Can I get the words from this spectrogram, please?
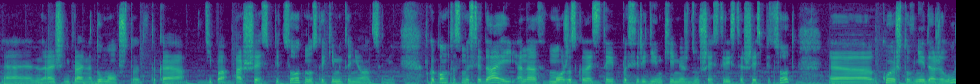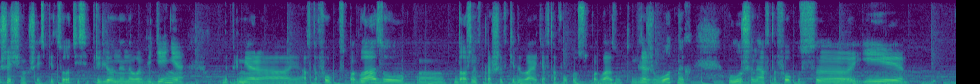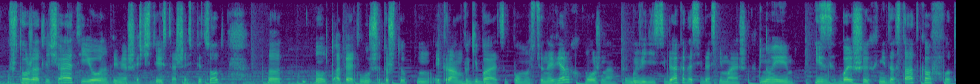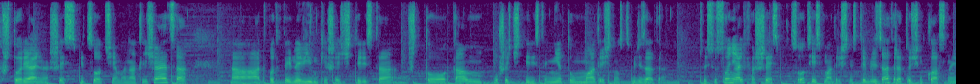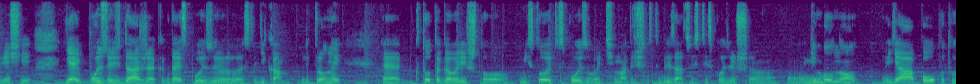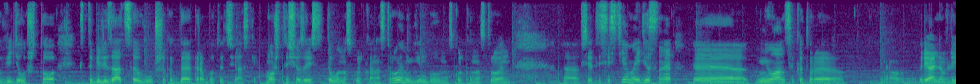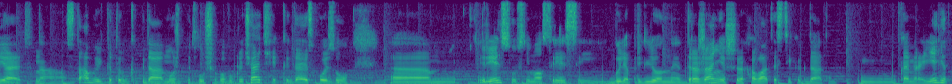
э, раньше неправильно думал, что это такая типа A6500, но с какими-то нюансами. В каком-то смысле, да, и она, можно сказать, стоит посерединке между 6300 и 6500. Кое-что в ней даже лучше, чем в 6500, есть определенные нововведения например, э, автофокус по глазу, э, должны в прошивке добавить автофокус по глазу для животных, улучшенный автофокус э, и что же отличает ее, например, 6400 от 6500? Э, ну, опять лучше то, что экран выгибается полностью наверх, можно как бы видеть себя, когда себя снимаешь. Ну и из больших недостатков, вот что реально 6500, чем она отличается а, от вот этой новинки 6400, что там у 6400 нету матричного стабилизатора. То есть у Sony Alpha 6500 есть матричный стабилизатор, это очень классная вещь, и я и пользуюсь даже, когда использую э, Steadicam электронный. Э, кто-то говорит, что не стоит использовать матричную стабилизацию, если ты используешь гимбал, э, но я по опыту увидел, что стабилизация лучше, когда это работает в связке. Может еще зависит от того, насколько настроен гимбал, насколько настроен э, вся эта система. Единственное, э, нюансы, которые э, реально влияют на стабы, которые, когда может быть лучше его выключать, когда я использовал э, рельсу, снимал с рельсы, были определенные дрожания, шероховатости, когда там камера едет,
